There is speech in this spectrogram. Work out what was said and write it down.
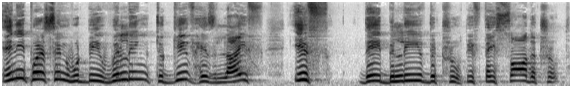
Any person would be willing to give his life if they believed the truth, if they saw the truth.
